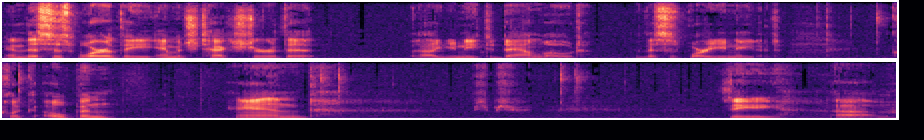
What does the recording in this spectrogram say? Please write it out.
And this is where the image texture that uh, you need to download. This is where you need it. Click open and the um,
